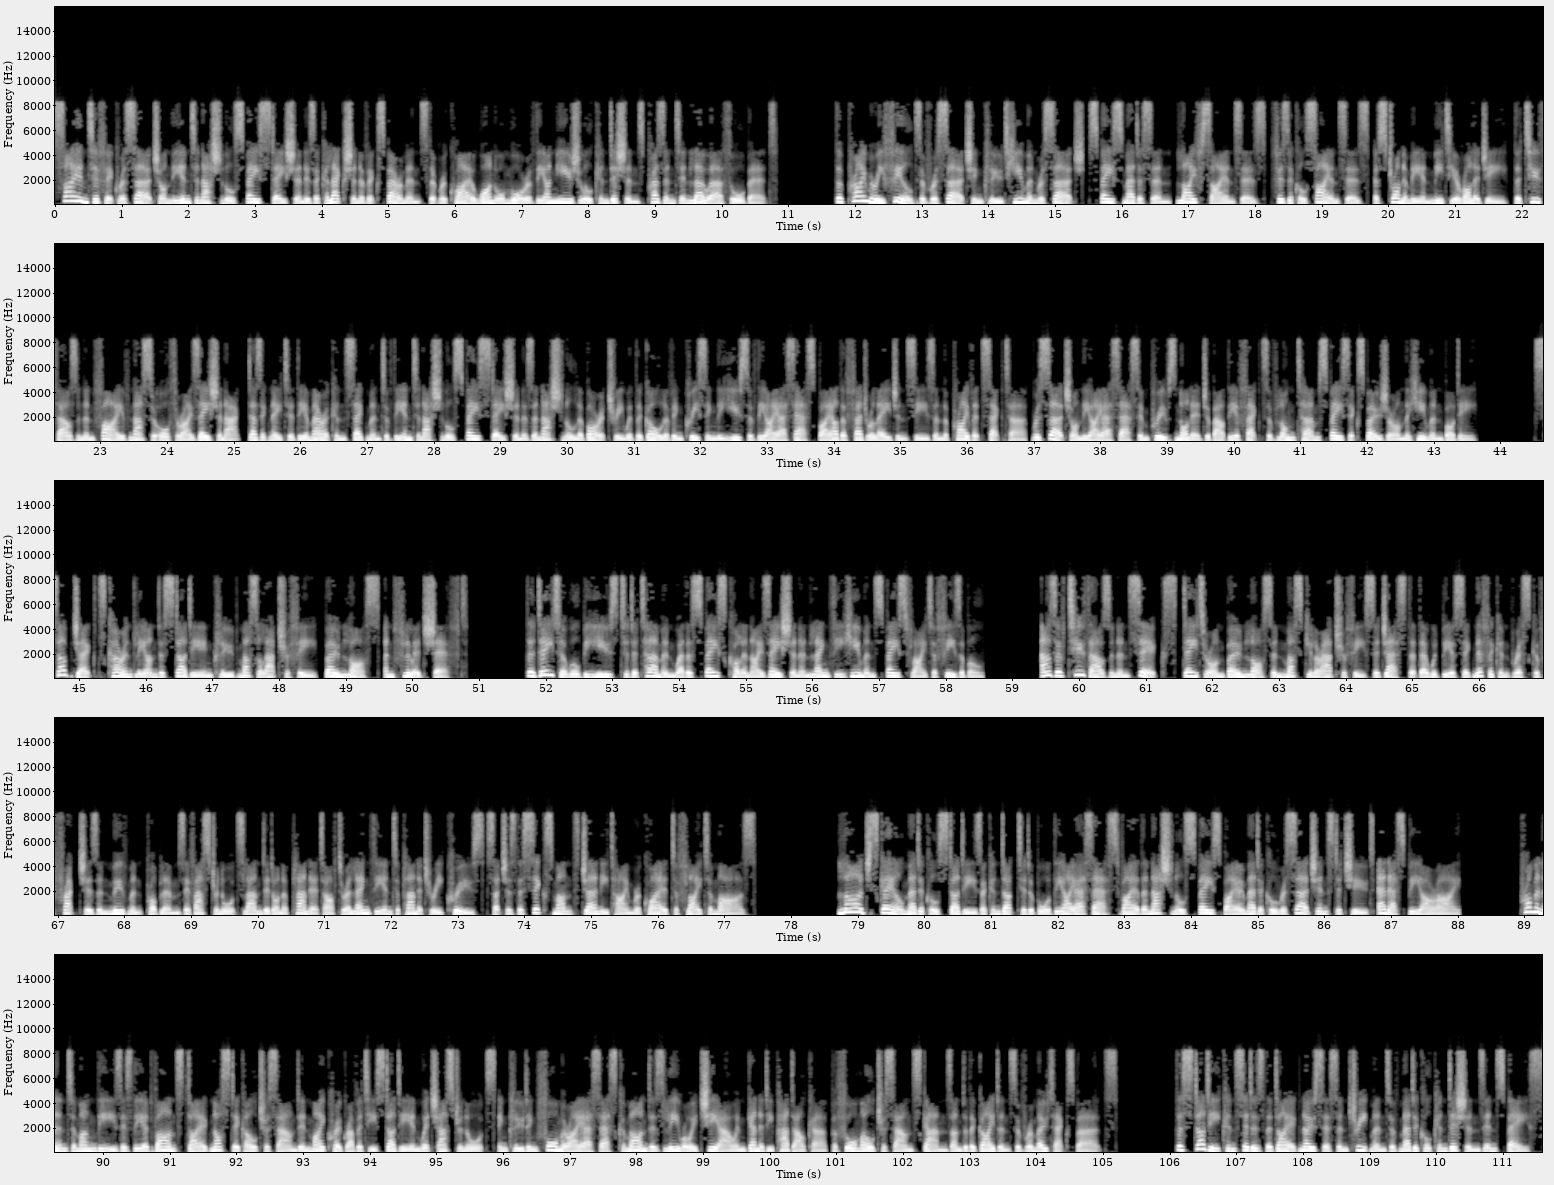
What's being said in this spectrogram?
Scientific research on the International Space Station is a collection of experiments that require one or more of the unusual conditions present in low Earth orbit. The primary fields of research include human research, space medicine, life sciences, physical sciences, astronomy and meteorology. The 2005 NASA Authorization Act designated the American segment of the International Space Station as a national laboratory with the goal of increasing the use of the ISS by other federal agencies and the private sector. Research on the ISS improves knowledge about the effects of long-term space space exposure on the human body. Subjects currently under study include muscle atrophy, bone loss, and fluid shift. The data will be used to determine whether space colonization and lengthy human spaceflight are feasible. As of 2006, data on bone loss and muscular atrophy suggest that there would be a significant risk of fractures and movement problems if astronauts landed on a planet after a lengthy interplanetary cruise such as the six-month journey time required to fly to Mars. Large-scale medical studies are conducted aboard the ISS via the National Space Biomedical Research Institute NSBRI. Prominent among these is the Advanced Diagnostic Ultrasound in Microgravity study in which astronauts including former ISS commanders Leroy Chiao and Gennady Padalka perform ultrasound scans under the guidance of remote experts. The study considers the diagnosis and treatment of medical conditions in space.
